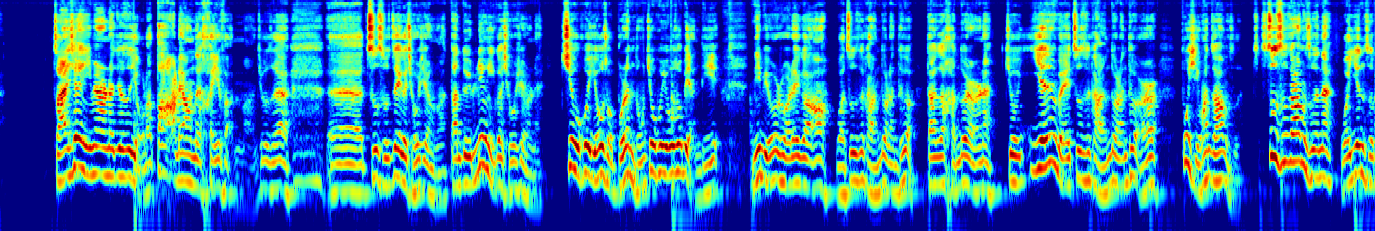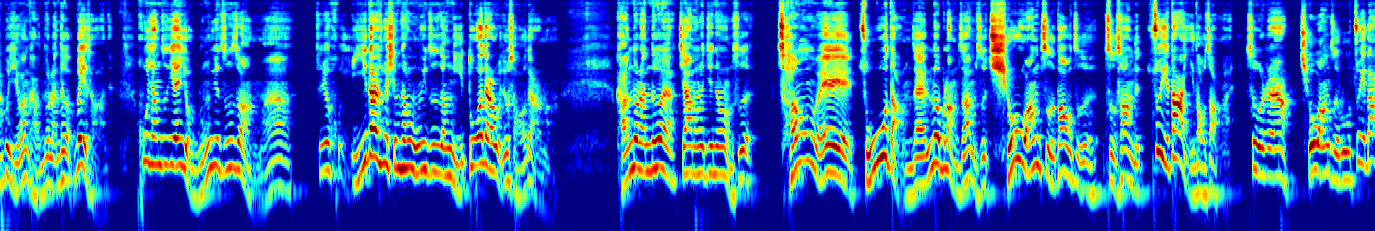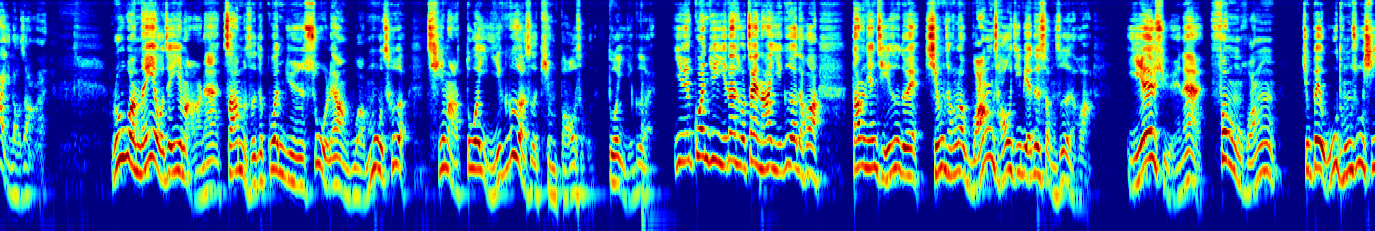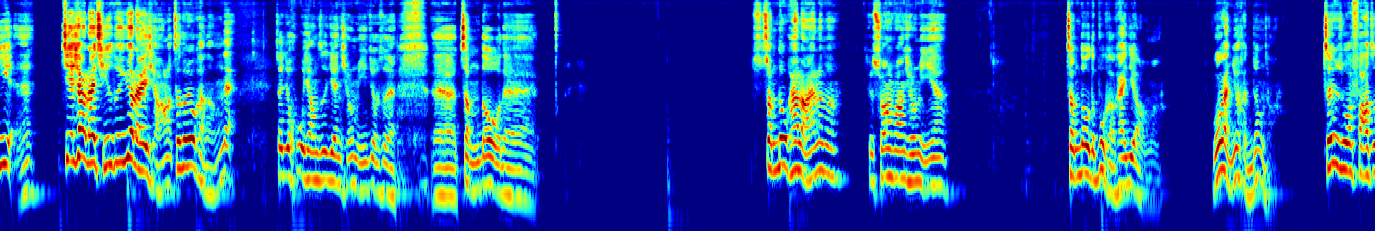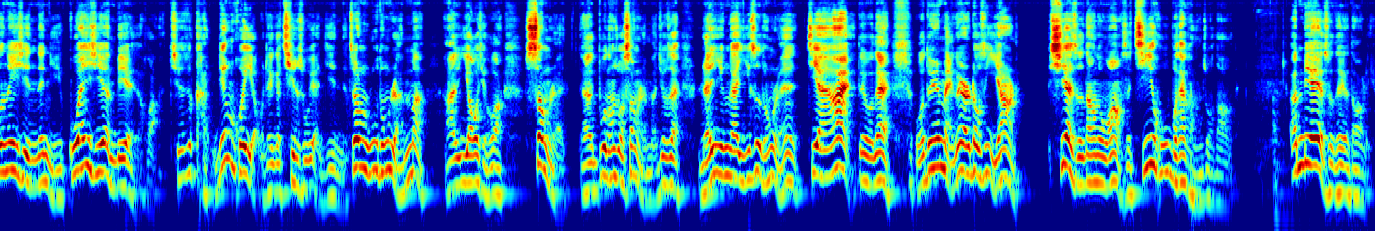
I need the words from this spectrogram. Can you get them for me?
展现一面呢，就是有了大量的黑粉嘛，就是呃支持这个球星啊，但对另一个球星呢？就会有所不认同，就会有所贬低。你比如说这个啊，我支持凯文杜兰特，但是很多人呢，就因为支持凯文杜兰特而不喜欢詹姆斯；支持詹姆斯呢，我因此不喜欢凯文杜兰特。为啥呢？互相之间有荣誉之争吗？这就一旦说形成荣誉之争，你多点我就少点嘛。凯文杜兰特呀，加盟了金州勇士，成为阻挡在勒布朗詹姆斯球王之道之之上的最大一道障碍，是不是这样？球王之路最大一道障碍。如果没有这一码呢？詹姆斯的冠军数量，我目测起码多一个是挺保守的，多一个呀。因为冠军一旦说再拿一个的话，当年骑士队形成了王朝级别的声势的话，也许呢，凤凰就被梧桐树吸引，接下来骑士队越来越强了，这都有可能的。这就互相之间球迷就是呃争斗的，争斗开来了吗？就双方球迷呀。争斗的不可开交嘛，我感觉很正常。真说发自内心的你关心 NBA 的话，其实肯定会有这个亲疏远近的。正如同人嘛，啊，要求啊，圣人，呃，不能说圣人吧，就是人应该一视同仁，兼爱，对不对？我对于每个人都是一样的。现实当中往往是几乎不太可能做到的。NBA 也是这个道理。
